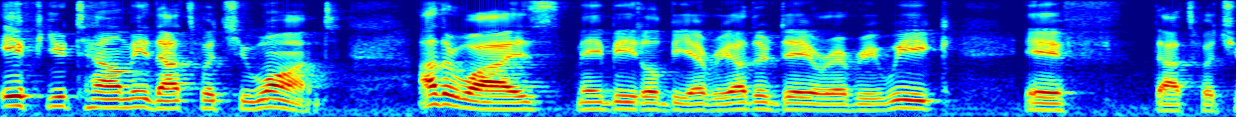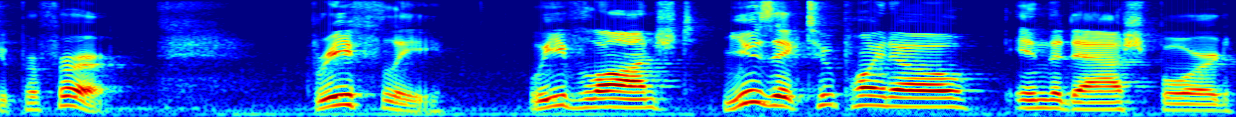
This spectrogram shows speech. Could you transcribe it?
if you tell me that's what you want. Otherwise, maybe it'll be every other day or every week if that's what you prefer. Briefly, we've launched Music 2.0 in the dashboard.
